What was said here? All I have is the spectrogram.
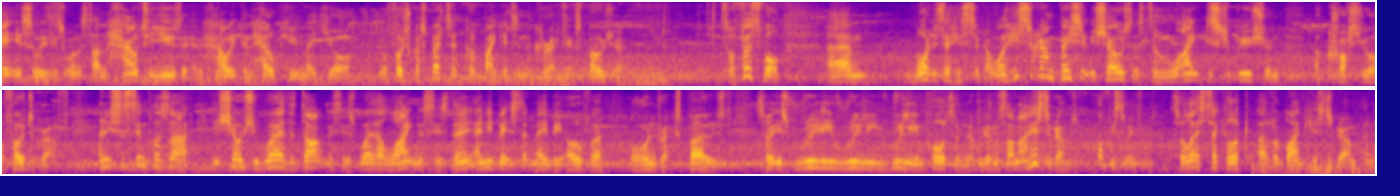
it is so easy to understand, how to use it and how it can help you make your, your photographs better by getting the correct exposure. So first of all, um, what is a histogram? Well a histogram basically shows us the light distribution across your photograph and it's as simple as that. It shows you where the darkness is, where the lightness is, any bits that may be over or underexposed. So it's really, really, really important that we understand our histograms, obviously. So let's take a look at a blank histogram and,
